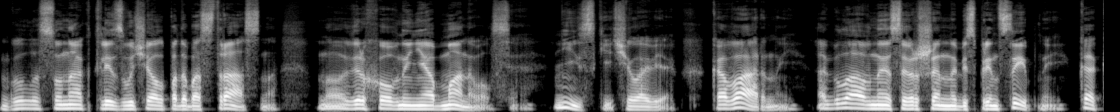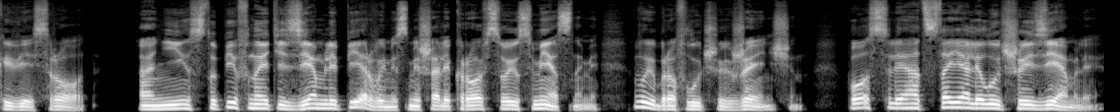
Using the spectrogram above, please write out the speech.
Голос у Нактли звучал подобострастно, но Верховный не обманывался. Низкий человек, коварный, а главное, совершенно беспринципный, как и весь род. Они, ступив на эти земли, первыми смешали кровь свою с местными, выбрав лучших женщин. После отстояли лучшие земли.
